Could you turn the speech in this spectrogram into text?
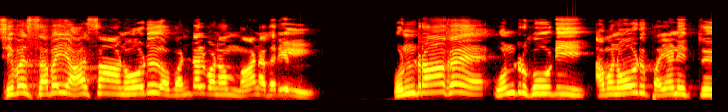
சிவசபை ஆசானோடு அவ்வண்டல்வனம் மாநகரில் ஒன்றாக ஒன்று கூடி அவனோடு பயணித்து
